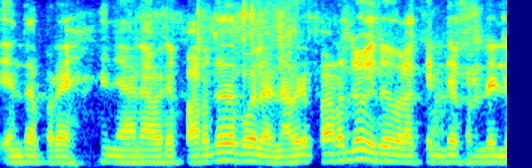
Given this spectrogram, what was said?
എന്താ പറയുക ഞാൻ അവരെ പറഞ്ഞതുപോലെ തന്നെ അവർ പറഞ്ഞു ഇത് വിളക്കിന്റെ ഫ്രണ്ടിൽ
